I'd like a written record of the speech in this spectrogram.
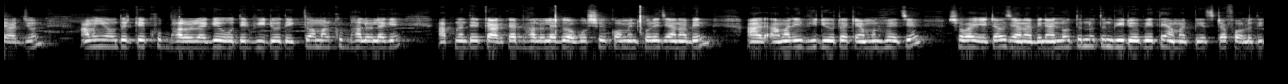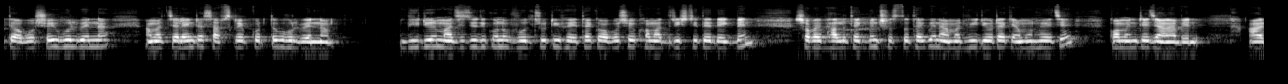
চারজন। আমি ওদেরকে খুব ভালো লাগে, ওদের ভিডিও দেখতেও আমার খুব ভালো লাগে। আপনাদের কার কার ভালো লাগে অবশ্যই কমেন্ট করে জানাবেন। আর আমার এই ভিডিওটা কেমন হয়েছে, সবাই এটাও জানাবেন। আর নতুন নতুন ভিডিও পেতে আমার পেজটা ফলো দিতে অবশ্যই ভুলবেন না। আমার চ্যানেলটা সাবস্ক্রাইব করতেও ভুলবেন না। ভিডিওর মাঝে যদি কোনো ভুল ত্রুটি হয়ে থাকে, অবশ্যই ক্ষমার দৃষ্টিতে দেখবেন। সবাই ভালো থাকবেন, সুস্থ থাকবেন। আমার ভিডিওটা কেমন হয়েছে, কমেন্টে জানাবেন। আর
